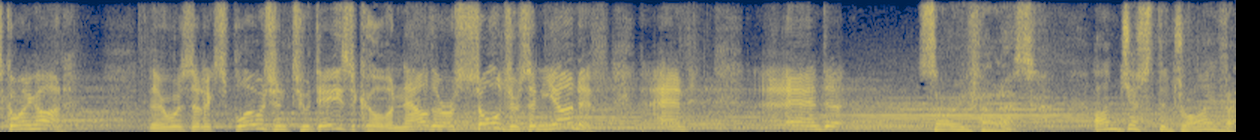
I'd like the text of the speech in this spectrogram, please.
What's going on? There was an explosion two days ago, and now there are soldiers in Yaniv. And. and. Uh... Sorry, fellas. I'm just the driver.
